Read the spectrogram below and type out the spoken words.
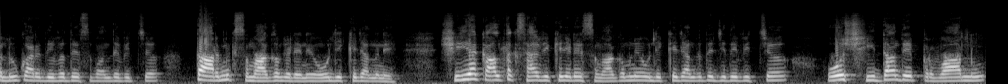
ਘੱਲੂਘਾਰੇ ਦਿਵਸ ਦੇ ਸਬੰਧ ਦੇ ਵਿੱਚ ਧਾਰਮਿਕ ਸਮਾਗਮ ਜਿਹੜੇ ਨੇ, ਉਹ ਲਿਖੇ ਜਾਂਦੇ ਨੇ। ਸ਼੍ਰੀ ਅਕਾਲ ਤਖਤ ਸਾਹਿਬ ਵਿਖੇ ਜਿਹੜੇ ਸਮਾਗਮ ਨੇ, ਉਹ ਲਿਖੇ ਜਾਂਦੇ ਤੇ ਜਿਹਦੇ ਵਿੱਚ ਉਹ ਸ਼ਹੀਦਾਂ ਦੇ ਪਰਿਵਾਰ ਨੂੰ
